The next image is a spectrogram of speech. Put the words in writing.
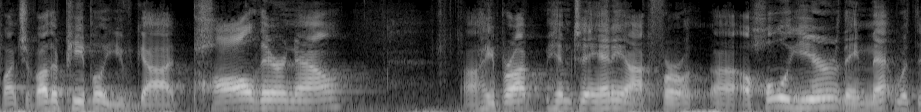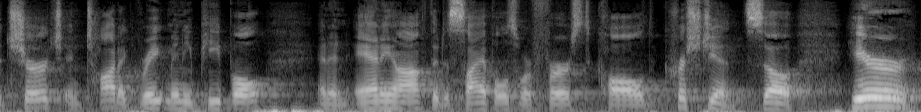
bunch of other people, you've got Paul there now. Uh, he brought him to Antioch for uh, a whole year. They met with the church and taught a great many people. And in Antioch, the disciples were first called Christians. So here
